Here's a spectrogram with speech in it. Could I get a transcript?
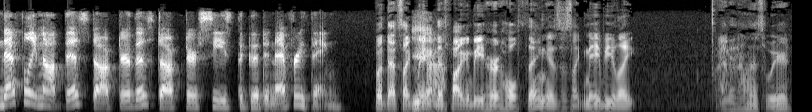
Definitely not this doctor. This doctor sees the good in everything. But that's like maybe, that's probably gonna be her whole thing. Is it's like maybe like I don't know. That's weird.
